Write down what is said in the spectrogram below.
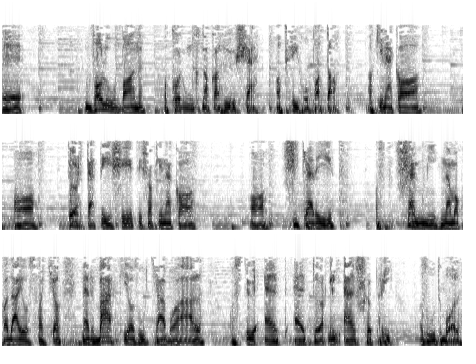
ö, valóban a korunknak a hőse, a pszichopata, akinek a, a törtetését és akinek a, a sikerét azt semmi nem akadályozhatja, mert bárki az útjába áll, azt ő el, eltörli, elsöpri az útból.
